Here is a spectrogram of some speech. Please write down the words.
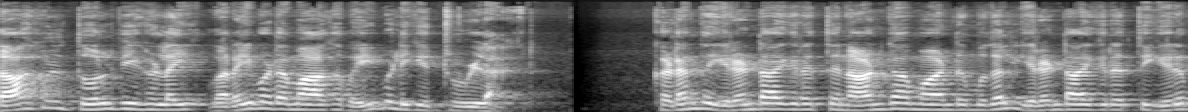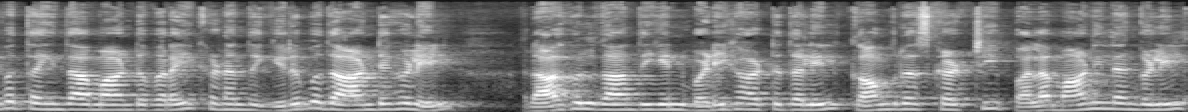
ராகுல் தோல்விகளை வரைபடமாகவே வெளியிட்டுள்ளார். கடந்த இரண்டாயிரத்து நான்காம் ஆண்டு முதல் இரண்டாயிரத்து இருபத்தைந்தாம் ஆண்டு வரை கடந்த இருபது ஆண்டுகளில் ராகுல் காந்தியின் வழிகாட்டுதலில் காங்கிரஸ் கட்சி பல மாநிலங்களில்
